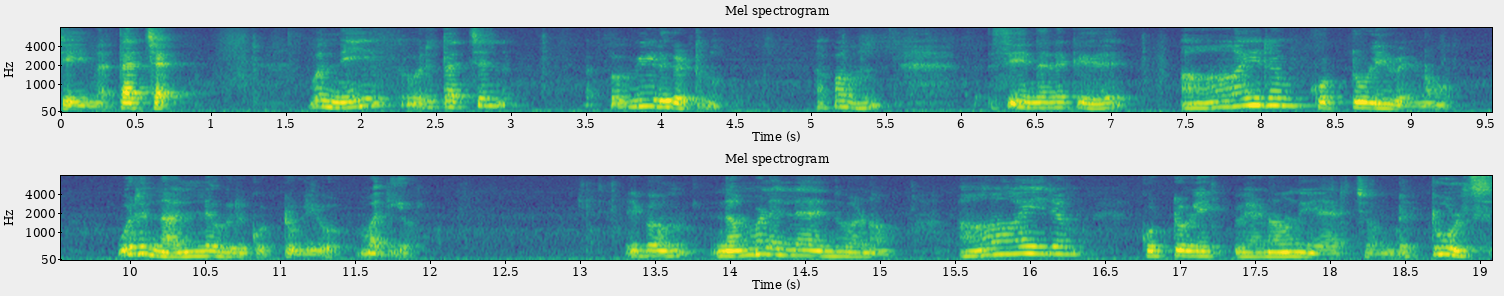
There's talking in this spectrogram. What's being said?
ചെയ്യുന്ന തച്ചൻ. അപ്പം നീ ഒരു തച്ചൻ വീട് കെട്ടുന്നു അപ്പം സി നിനക്ക് ആയിരം കൊട്ടുളി വേണോ? ഒരു നല്ല ഒരു കൊട്ടുളിയോ മതിയോ? ഇപ്പം നമ്മളെല്ലാം എന്ത് വേണോ? ആയിരം കൊട്ടുളി വേണമെന്ന് വിചാരിച്ചുകൊണ്ട് ടൂൾസ്.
